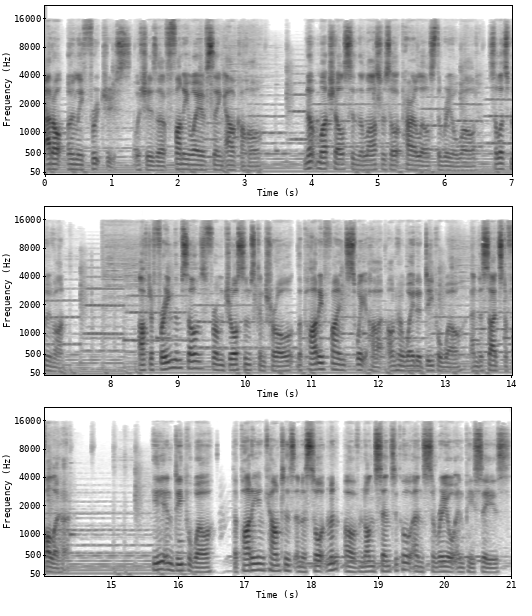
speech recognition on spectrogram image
adult only fruit juice, which is a funny way of saying alcohol. Not much else in the last resort parallels the real world, so let's move on. After freeing themselves from Jawson's control, the party finds Sweetheart on her way to Deeper Well and decides to follow her. Here in Deeper Well, the party encounters an assortment of nonsensical and surreal NPCs.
